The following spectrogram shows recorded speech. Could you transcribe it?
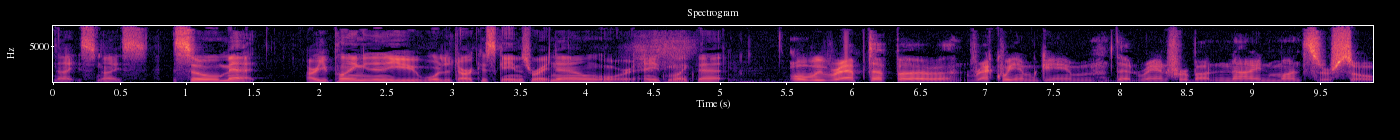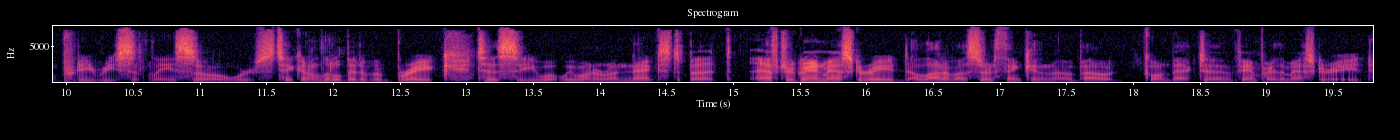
Nice, nice. So, Matt, are you playing any World of Darkness games right now or anything like that? Well, we wrapped up a Requiem game that ran for about nine months or so pretty recently, so we're just taking a little bit of a break to see what we want to run next. But after Grand Masquerade, a lot of us are thinking about going back to Vampire the Masquerade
